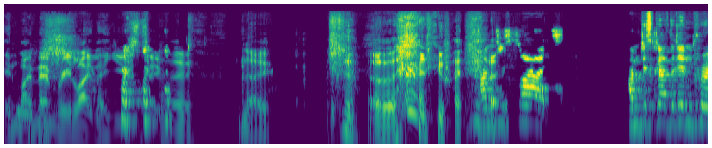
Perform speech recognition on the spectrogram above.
in my memory like they used to. Uh, no, no. oh, anyway, I'm just glad I'm just glad they didn't put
